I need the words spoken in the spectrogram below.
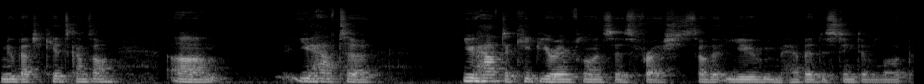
a new batch of kids comes on. Um, you have to, you have to keep your influences fresh so that you have a distinctive look,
